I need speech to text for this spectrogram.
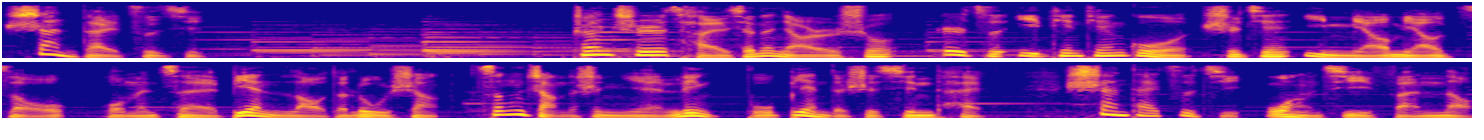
善待自己。”专吃彩霞的鸟儿说：“日子一天天过，时间一秒秒走。我们在变老的路上，增长的是年龄，不变的是心态。善待自己，忘记烦恼，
